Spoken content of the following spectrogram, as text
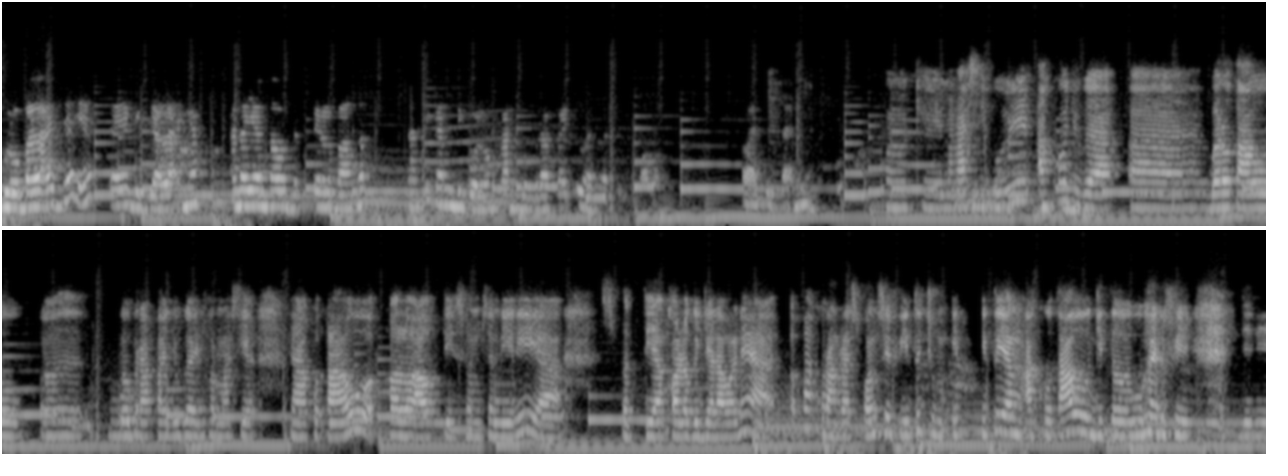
global aja ya saya gejalanya. Karena yang tahu detail banget nanti kan digolongkan beberapa itu hanya psikolog selanjutnya Oke, makasih Bu. Ini aku juga uh, baru tahu uh, beberapa juga informasi ya. Yang aku tahu kalau autism sendiri ya seperti yang kalau gejala awalnya ya apa kurang responsif itu cuma it, itu yang aku tahu gitu Bu Elvi. Jadi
